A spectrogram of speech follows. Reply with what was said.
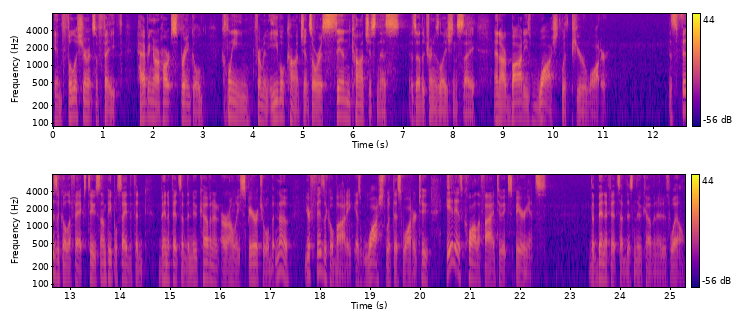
in full assurance of faith, having our hearts sprinkled clean from an evil conscience or a sin consciousness, as other translations say, and our bodies washed with pure water. This physical effects, too. Some people say that the benefits of the new covenant are only spiritual, but no, your physical body is washed with this water, too. It is qualified to experience the benefits of this new covenant as well.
